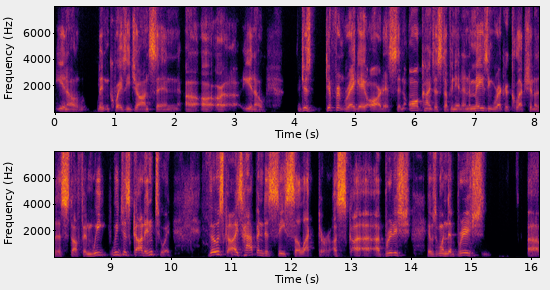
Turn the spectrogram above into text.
you know, Linton Kwesi Johnson, uh, or, or, you know, just different reggae artists and all kinds of stuff. And he had an amazing record collection of this stuff. And we we just got into it. Those guys happened to see Selecter, a, a, British, it was when the British uh,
